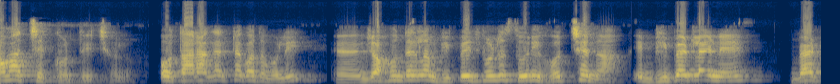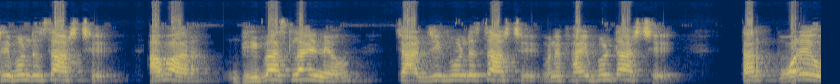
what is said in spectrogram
আবার চেক করতে ইচ্ছে হলো। ও, তার আগে একটা কথা বলি। যখন দেখলাম ভিপিএইচ ভোল্টেজ তৈরি হচ্ছে না, এই ভিপ্যাট লাইনে ব্যাটারি ভোল্টেজটা আসছে। আবার ভিভাস লাইনেও চার্জিং ভোল্টেজটা আসছে মানে ফাইভ ভোল্ট আসছে। তারপরেও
